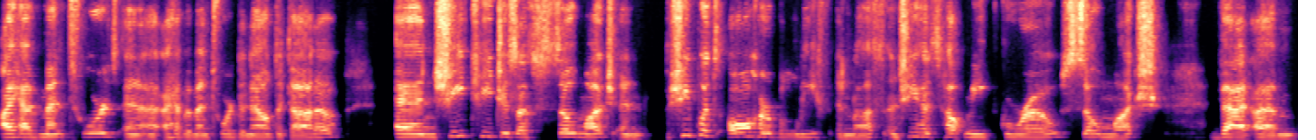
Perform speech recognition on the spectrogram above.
I have mentors, and I have a mentor, Danelle Delgado, and she teaches us so much and she puts all her belief in us and she has helped me grow so much that um,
